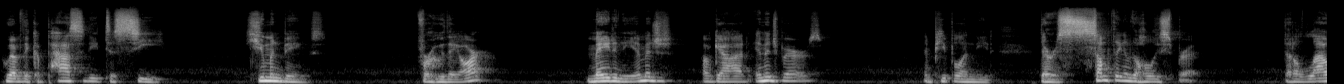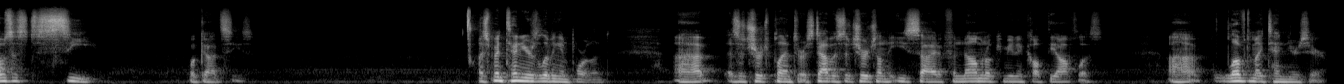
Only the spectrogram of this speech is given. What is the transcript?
who have the capacity to see human beings for who they are, made in the image of God, image bearers, and people in need. There is something of the Holy Spirit that allows us to see what God sees. I spent 10 years living in Portland uh, as a church planter, established a church on the east side, a phenomenal community called Theophilus. Uh, loved my 10 years here.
